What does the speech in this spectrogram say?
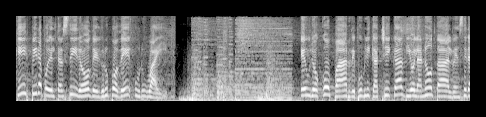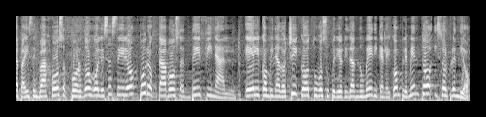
que espera por el tercero del grupo de Uruguay. Eurocopa, República Checa dio la nota al vencer a Países Bajos por dos goles a cero por octavos de final. El combinado checo tuvo superioridad numérica en el complemento y sorprendió.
